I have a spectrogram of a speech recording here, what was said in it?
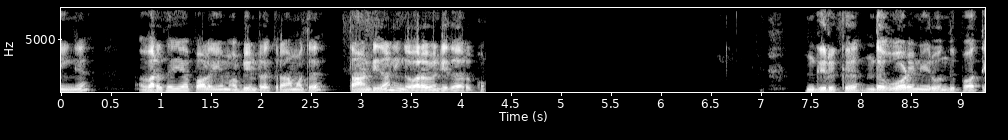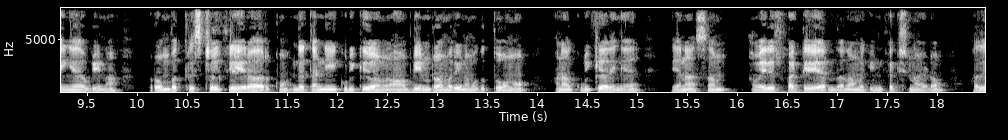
நீங்கள் வரகையாபாளையம் அப்படின்ற கிராமத்தை தாண்டி தான் நீங்கள் வர வேண்டியதாக இருக்கும். இங்கே இருக்க இந்த ஓடை நீர் வந்து பார்த்தீங்க அப்படின்னா ரொம்ப கிறிஸ்டல் கிளியராக இருக்கும். இந்த தண்ணியை குடிக்கலாம் அப்படின்ற மாதிரி நமக்கு தோணும். ஆனால் குடிக்காதீங்க. ஏன்னா சம் வைரஸ் பாக்டீரியா இருந்தால் நமக்கு இன்ஃபெக்ஷன் ஆகிடும் அது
